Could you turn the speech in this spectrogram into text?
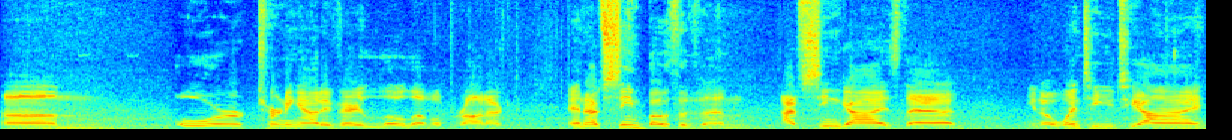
um, or turning out a very low level product. And I've seen both of them. I've seen guys that you know, went to UTI,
